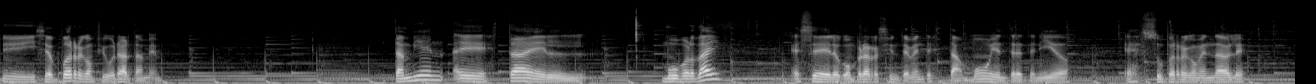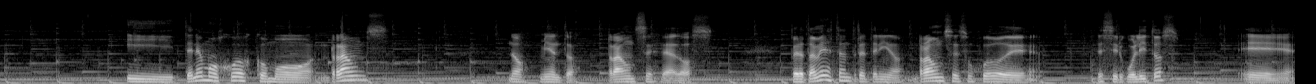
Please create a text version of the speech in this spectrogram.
Y se puede reconfigurar también. También eh, está el Move or Die. Ese lo compré recientemente, está muy entretenido. Es súper recomendable. Y tenemos juegos como Rounds. No, miento. Rounds es de a 2. Pero también está entretenido. Rounds es un juego de, de circulitos eh,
